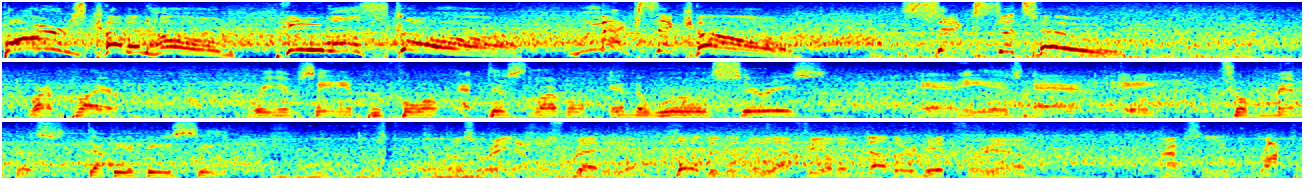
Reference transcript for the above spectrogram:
Barnes coming home. He will score. Mexico. 6 to 2. What a player. We have seen him perform at this level in the World Series. And he has had a tremendous WBC. Arozarena was ready and pulled it into left field. Another hit for him. Absolute rocket.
